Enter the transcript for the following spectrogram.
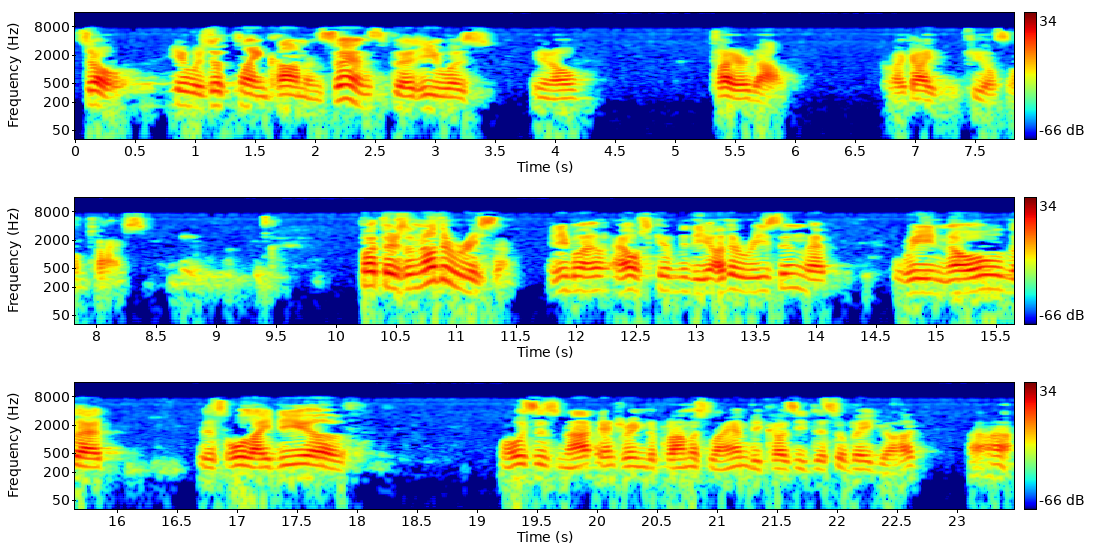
So it was just plain common sense that he was, you know, tired out, like I feel sometimes. But there's another reason. Anybody else give me the other reason that we know that this whole idea of Moses not entering the promised land because he disobeyed God? Uh-uh.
